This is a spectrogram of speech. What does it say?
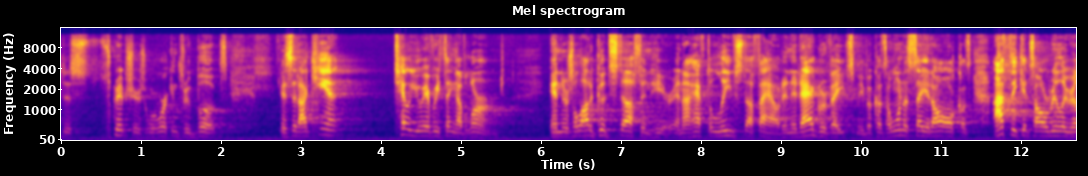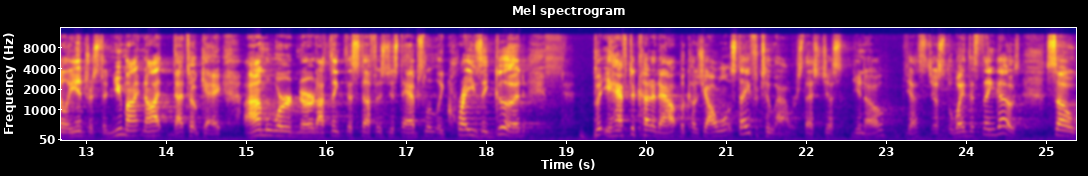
the scriptures, we're working through books, is that I can't tell you everything I've learned. And there's a lot of good stuff in here, and I have to leave stuff out, and it aggravates me because I want to say it all because I think it's all really, really interesting. You might not, that's okay. I'm a word nerd. I think this stuff is just absolutely crazy good, but you have to cut it out because y'all won't stay for two hours. That's just, you know, that's just the way this thing goes. So,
